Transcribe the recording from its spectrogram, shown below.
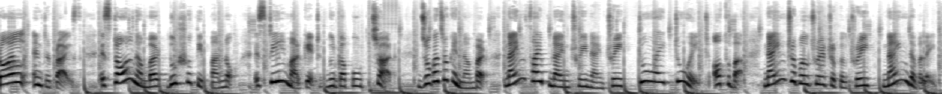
রয়্যাল এন্টারপ্রাইজ, স্টল নাম্বার দুশো তিপ্পান্ন, স্টিল মার্কেট, দুর্গাপুর চার। যোগাযোগের number nine five nine three nine three two eight two eight অথবা nine triple three triple three nine double eight.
